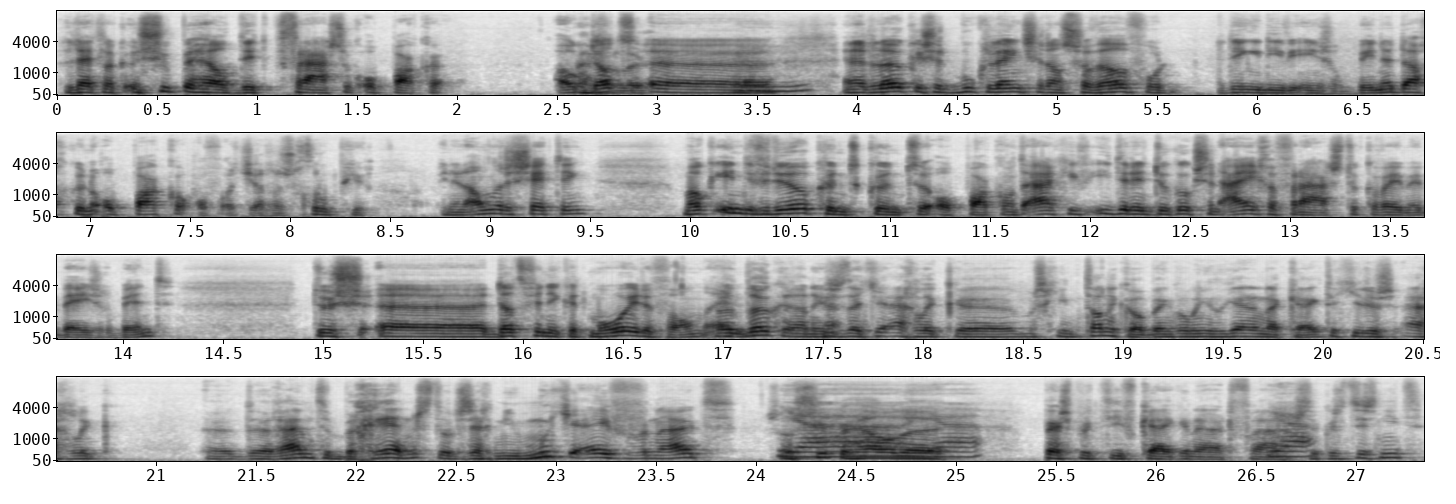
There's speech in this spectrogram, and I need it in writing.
letterlijk een superheld dit vraagstuk oppakken. Ook Dat dat. eh, Mhm. En het leuke is, het boek leent zich dan zowel voor de dingen die we in zo'n binnendag kunnen oppakken, of wat je als groepje in een andere setting, maar ook individueel kunt, kunt oppakken. Want eigenlijk heeft iedereen natuurlijk ook zijn eigen vraagstukken waar je mee bezig bent. Dus eh, dat vind ik het mooie ervan. Het En, leuke eraan is, ja. is dat je eigenlijk, eh, misschien Tanniko, ben ik wel benieuwd hoe jij daarnaar kijkt, dat je dus eigenlijk eh, de ruimte begrenst door te zeggen, nu moet je even vanuit zo'n Ja, superhelden ja. perspectief kijken naar het vraagstuk. Ja. Dus het is niet,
